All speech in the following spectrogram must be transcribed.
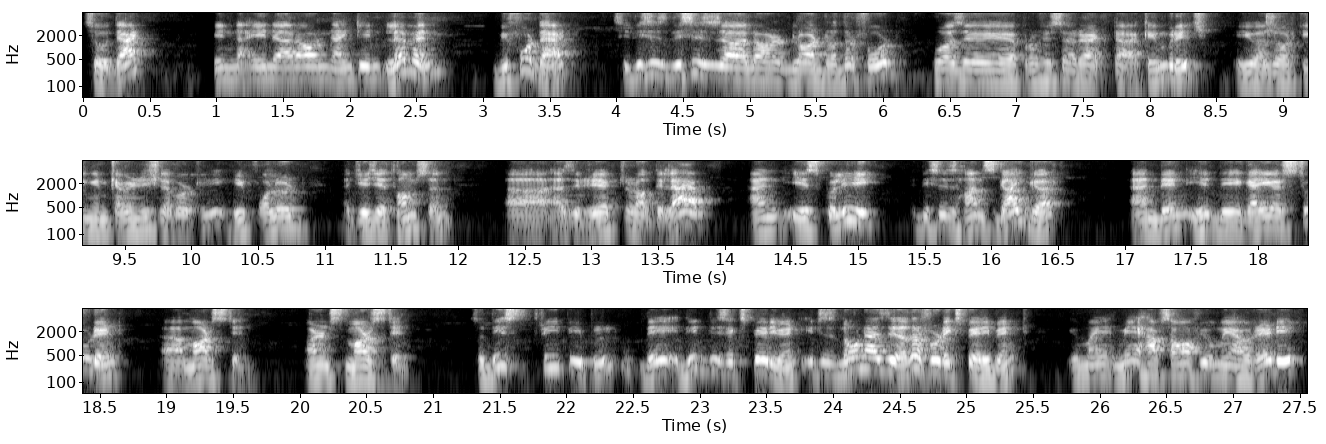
So that in, in around 1911, before that, see this is, this is uh, Lord, Lord Rutherford, who was a professor at uh, Cambridge. He was working in Cavendish Laboratory. He followed J.J. Thomson uh, as the director of the lab. And his colleague, this is Hans Geiger, and then the Geiger student, uh, Marsden, Ernst Marsden. So these three people, they did this experiment. It is known as the Rutherford experiment. You may, may have, some of you may have read it.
